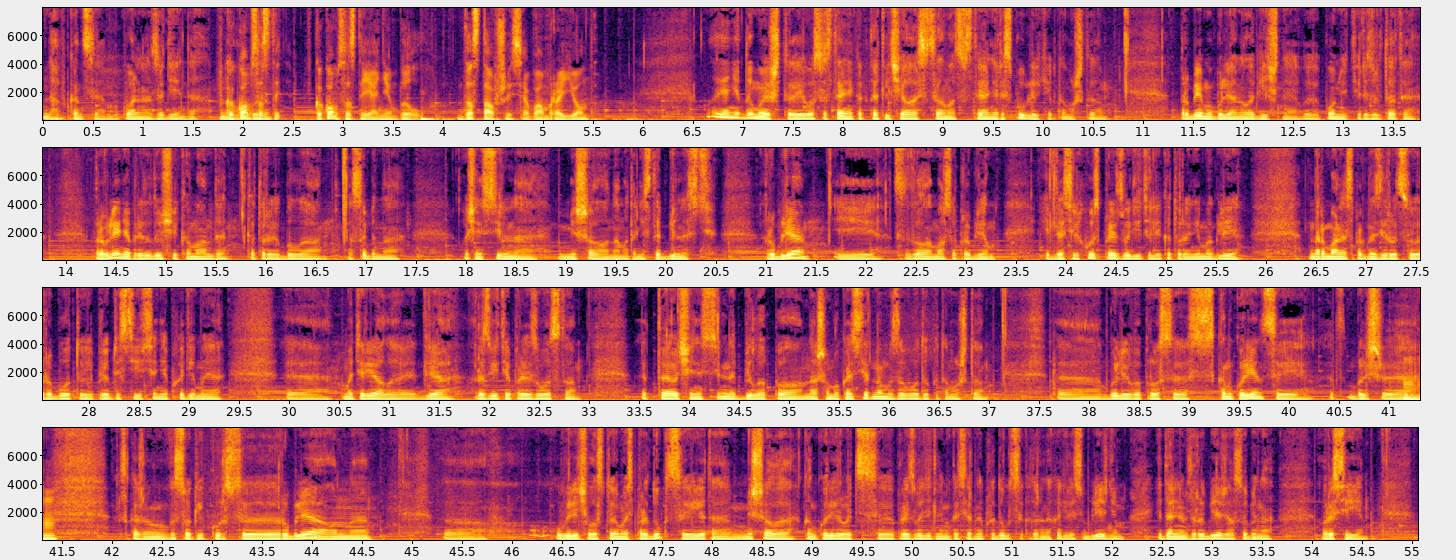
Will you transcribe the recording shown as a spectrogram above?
Да, в конце, буквально за день, да. В каком, состо... в каком состоянии был доставшийся вам район? Ну, я не думаю, что его состояние как-то отличалось в целом от состояния республики, потому что проблемы были аналогичные. Вы помните результаты правления предыдущей команды, которая была особенно очень сильно мешала нам эта нестабильность рубля и создала массу проблем и для сельхозпроизводителей, которые не могли нормально спрогнозировать свою работу и приобрести все необходимые э, материалы для развития производства. Это очень сильно било по нашему консервному заводу, потому что э, были вопросы с конкуренцией, это большая, uh-huh. скажем, высокий курс э, рубля, он э, увеличивал стоимость продукции, и это мешало конкурировать с производителями консервной продукции, которые находились в ближнем и дальнем зарубежье, особенно в России.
